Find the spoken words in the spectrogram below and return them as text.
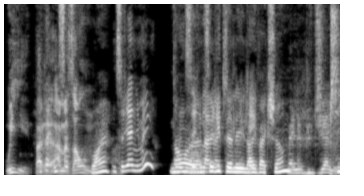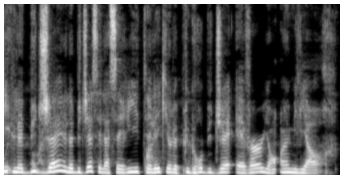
Oui, par Attends, une Amazon. Ouais. Une série animée? Non, une euh, série une live série action, télé live action. Mais le budget, Puis oui, le budget, le budget, c'est la série télé qui a le plus gros budget ever. Ils ont un milliard.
